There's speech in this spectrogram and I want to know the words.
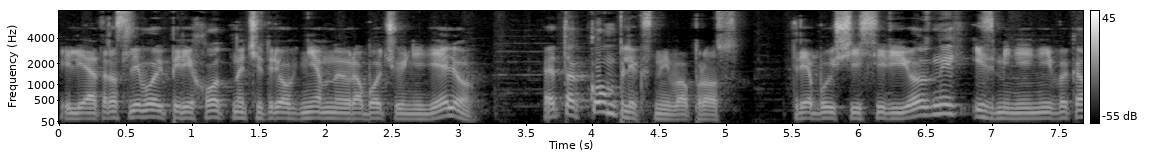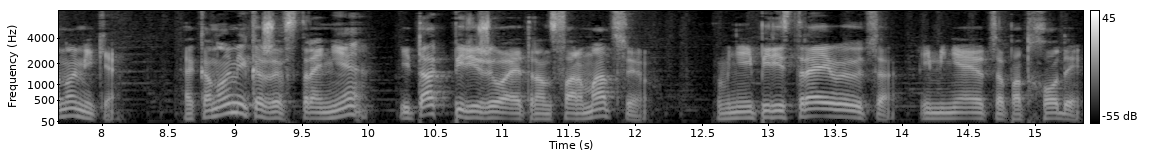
или отраслевой переход на четырехдневную рабочую неделю – это комплексный вопрос, требующий серьезных изменений в экономике. Экономика же в стране и так переживает трансформацию. В ней перестраиваются и меняются подходы.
